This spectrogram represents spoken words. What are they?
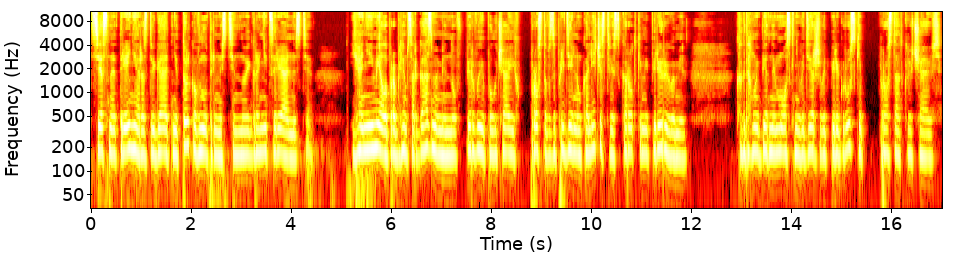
тесное трение раздвигает не только внутренности, но и границы реальности. Я не имела проблем с оргазмами, но впервые получаю их просто в запредельном количестве с короткими перерывами. Когда мой бедный мозг не выдерживает перегрузки, просто отключаюсь.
